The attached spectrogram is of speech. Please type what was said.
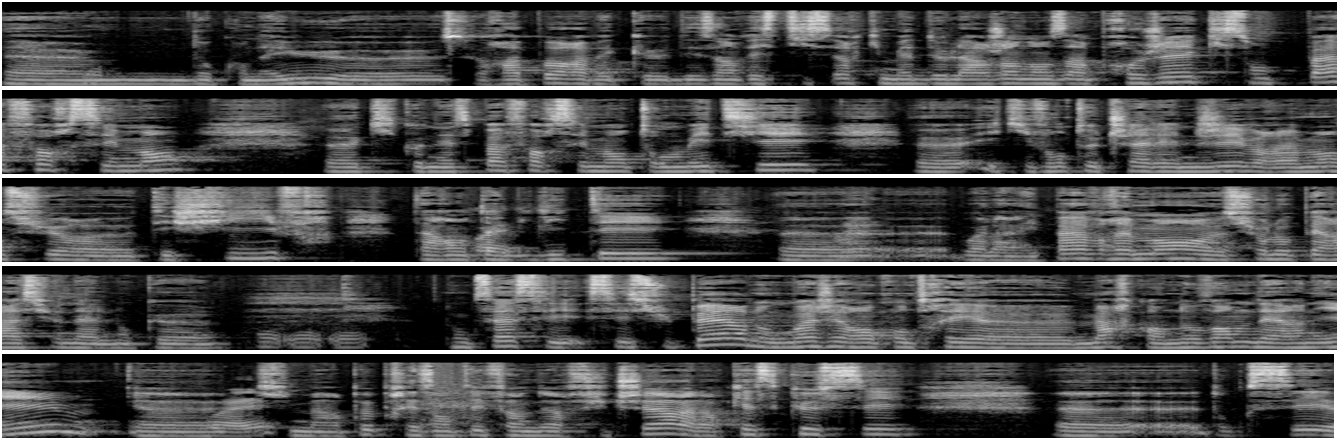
donc on a eu ce rapport avec des investisseurs qui mettent de l'argent dans un projet qui sont pas forcément, euh, qui connaissent pas forcément ton métier euh, et qui vont te challenger vraiment sur euh, tes chiffres, ta rentabilité, voilà, et pas vraiment sur l'opérationnel. Donc, mm, mm, mm. Donc ça c'est super. Donc moi j'ai rencontré euh, Marc en novembre dernier, euh, qui m'a un peu présenté Founder Future. Alors qu'est-ce que c'est euh, Donc c'est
